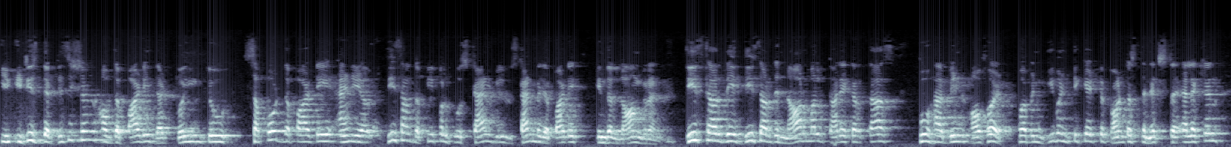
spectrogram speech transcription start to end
It, is the decision of the party that going to support the party, and uh, these are the people who stand will stand by the party in the long run. These are the these are the normal karyakartas who have been offered, who have been given ticket to contest the next uh, election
